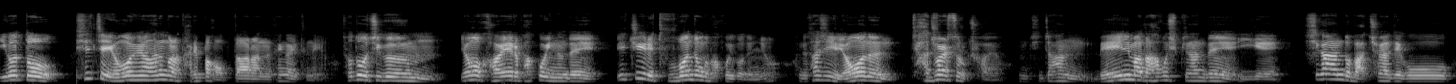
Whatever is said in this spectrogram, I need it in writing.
이것도 실제 영어 회화 하는 거랑 다를 바가 없다라는 생각이 드네요. 저도 지금 영어 과외를 받고 있는데 일주일에 두 번 정도 받고 있거든요. 근데 사실 영어는 자주 할수록 좋아요. 진짜 한 매일마다 하고 싶긴 한데 이게 시간도 맞춰야 되고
